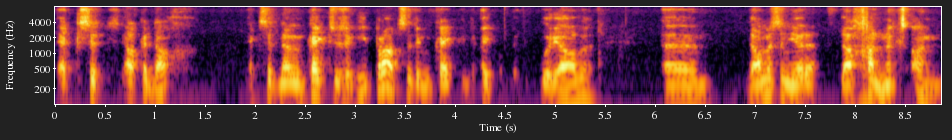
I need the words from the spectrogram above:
ek sit elke dag ek sit nou en kyk soos ek hier praat, sit ek en kyk uit oor die hawe. Ehm um, dames en here, daar gaan niks aan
